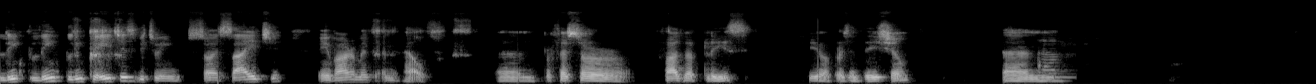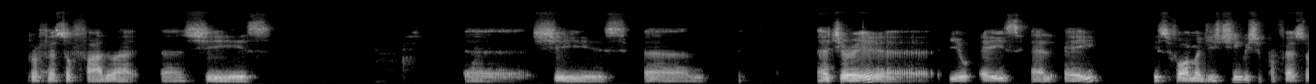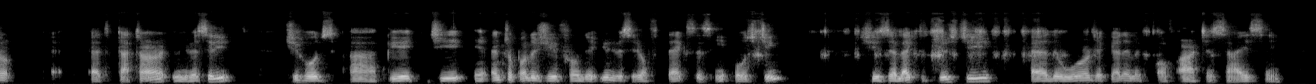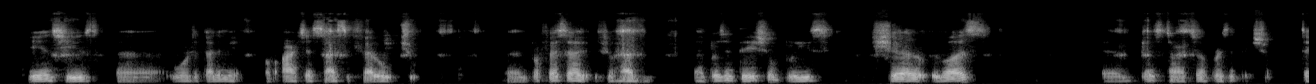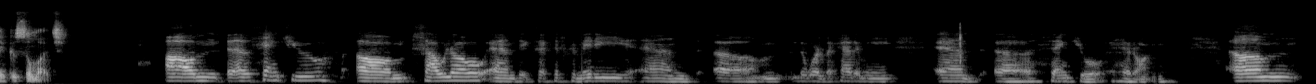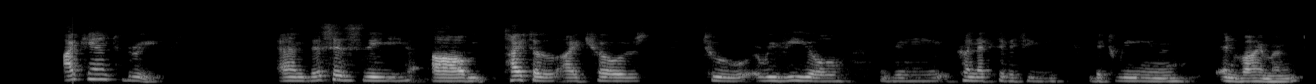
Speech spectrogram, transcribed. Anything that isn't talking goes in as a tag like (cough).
link, link, linkages between society, environment, and health. And Professor Fadwa, please, your presentation. And um, Professor Fadwa, uh, she is uh, she is um, actually uh, UCLA, is former distinguished professor at Qatar University. She holds a PhD in anthropology from the University of Texas in Austin. She is elected trustee at the World Academy of Art and Science, and she is uh, World Academy of Art and Science Fellow too. And Professor, if you have a presentation, please share with us and can start your presentation. Thank you so much. Um, uh, thank you, um, Saulo and the Executive Committee and um, the World Academy, and uh, thank you, Heron. Um, I Can't Breathe. And this is the um, title I chose to reveal the connectivity between environment,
